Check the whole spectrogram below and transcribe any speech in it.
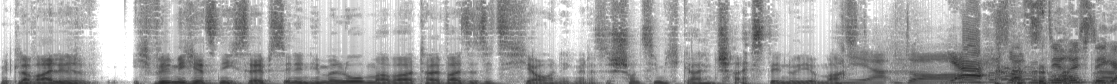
mittlerweile, ich will mich jetzt nicht selbst in den Himmel loben, aber teilweise sitze ich hier auch und denke mir, das ist schon ziemlich geilen Scheiß, den du hier machst. Ja, doch. Ja, das das ist die richtige sagen.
